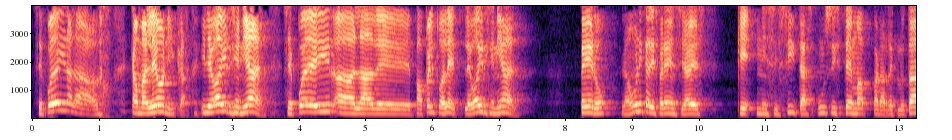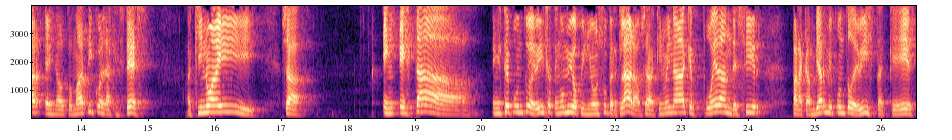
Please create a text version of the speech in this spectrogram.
Se puede ir a la camaleónica y le va a ir genial. Se puede ir a la de papel toilette, le va a ir genial. Pero la única diferencia es que necesitas un sistema para reclutar en automático en la que estés. Aquí no hay, o sea, en, esta, en este punto de vista tengo mi opinión súper clara. O sea, aquí no hay nada que puedan decir para cambiar mi punto de vista, que es,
